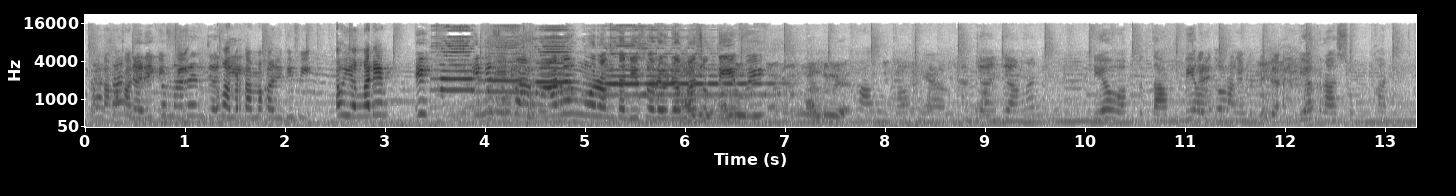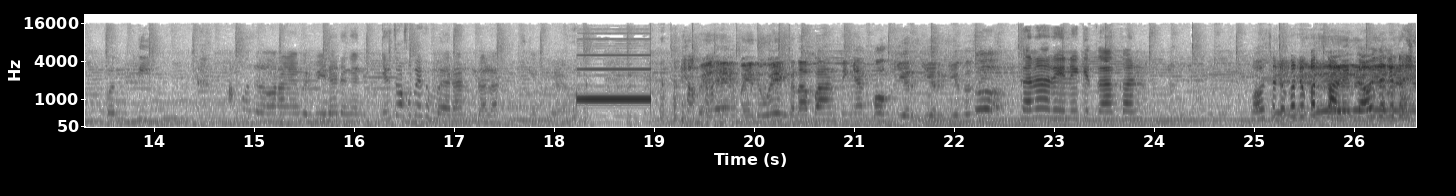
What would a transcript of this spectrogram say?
pertama kali dari di TV kemarin Lu jadi- nggak pertama kali di TV oh iya nggak deng Ih, ini suka ngarang orang tadi sore udah masuk TV. Halu ya. Halu, ya Jangan-jangan dia waktu tampil Jadi itu orang yang berbeda dia kerasukan berhenti. aku adalah orang yang berbeda dengan jadi tuh aku punya kembaran udahlah By, by the way, kenapa antingnya kok gear-gear gitu sih? tuh Karena hari ini kita akan Gak usah deket-deket kali, gak usah deket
